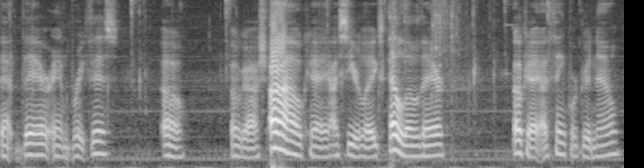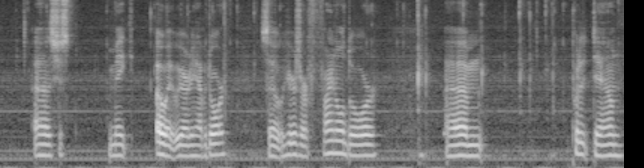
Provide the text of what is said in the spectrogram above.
that there and break this. Oh. Oh gosh. Ah, okay. I see your legs. Hello there. Okay, I think we're good now. Uh, let's just make... Oh, wait, we already have a door. So, here's our final door. Um, put it down.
